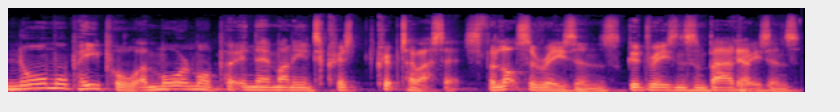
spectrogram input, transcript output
normal people are more and more putting their money into crypto assets for lots of reasons, good reasons and bad Yep. reasons.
